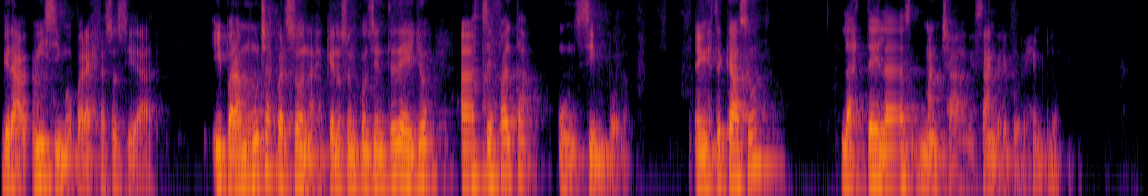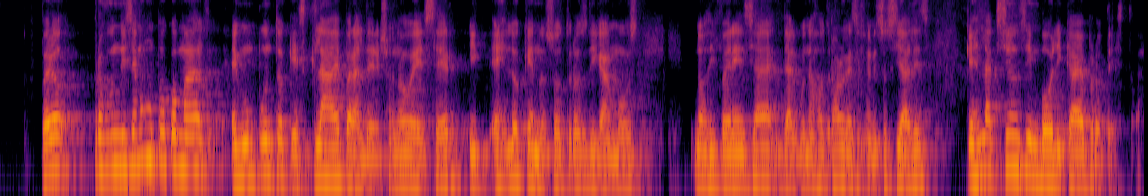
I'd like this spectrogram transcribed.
gravísimo para esta sociedad. Y para muchas personas que no son conscientes de ello, hace falta un símbolo. En este caso, las telas manchadas de sangre, por ejemplo. Pero profundicemos un poco más en un punto que es clave para el derecho a no obedecer y es lo que nosotros, digamos, nos diferencia de algunas otras organizaciones sociales, que es la acción simbólica de protesta.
